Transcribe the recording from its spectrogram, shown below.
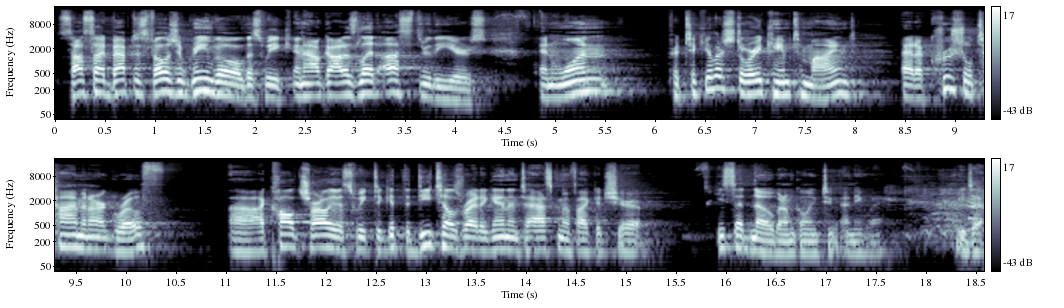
Southside Baptist Fellowship Greenville this week and how God has led us through the years. And one particular story came to mind at a crucial time in our growth. Uh, I called Charlie this week to get the details right again and to ask him if I could share it. He said no, but I'm going to anyway. He did.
